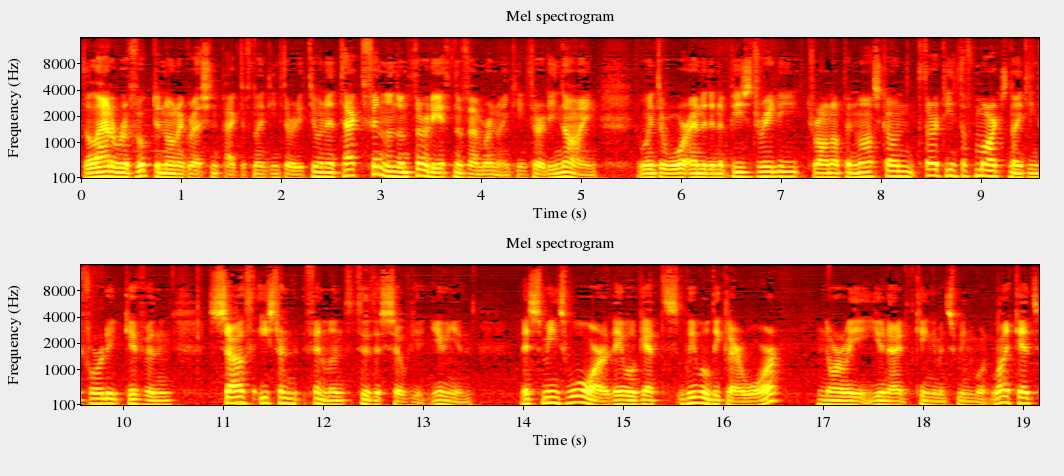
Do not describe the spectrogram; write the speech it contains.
the latter revoked the Non-Aggression Pact of 1932 and attacked Finland on 30th November 1939. The Winter War ended in a peace treaty drawn up in Moscow on 13th of March 1940, giving southeastern Finland to the Soviet Union. This means war. They will get. We will declare war. Norway, United Kingdom, and Sweden won't like it,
